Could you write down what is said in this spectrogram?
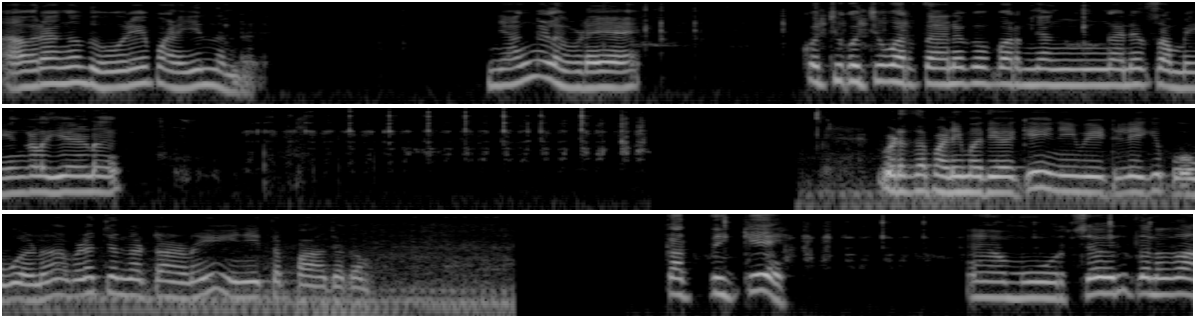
അവരങ്ങ് ദൂരെ പണിയുന്നുണ്ട്. ഞങ്ങളിവിടെ കൊച്ചു കൊച്ചു വർത്താനൊക്കെ പറഞ്ഞങ്ങനെ സമയം കളയാണ്. ഇവിടുത്തെ പണി മതിയാക്കി ഇനി വീട്ടിലേക്ക് പോവുകയാണ്. അവിടെ ചെന്നിട്ടാണ് ഇനിയത്തെ പാചകം. കത്തിക്ക്. മൂർച്ച വരുത്തണതാ.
